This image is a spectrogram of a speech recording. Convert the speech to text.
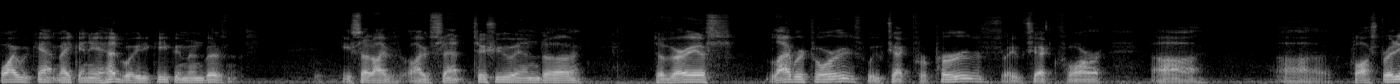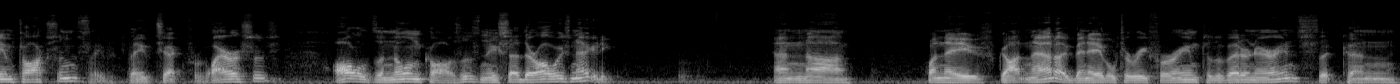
why we can't make any headway to keep him in business. He said, I've, I've sent tissue and uh, to various laboratories. We've checked for PRRS. They've checked for uh, uh, Clostridium toxins. They've, they've checked for viruses. All of the known causes, and he said they're always negative. And uh, when they've gotten that, I've been able to refer him to the veterinarians that can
